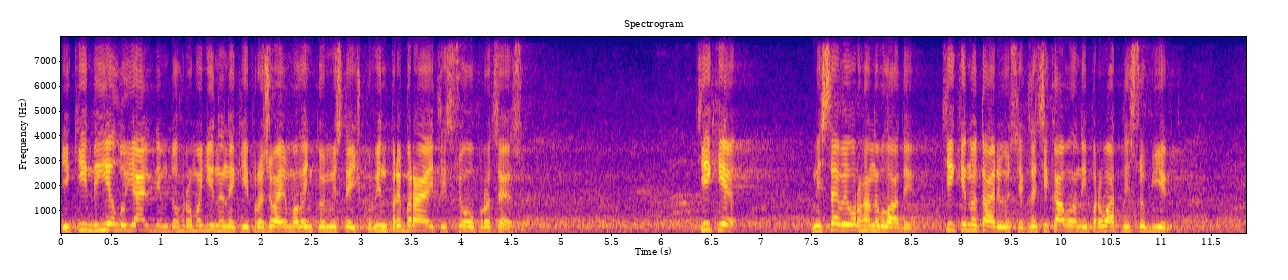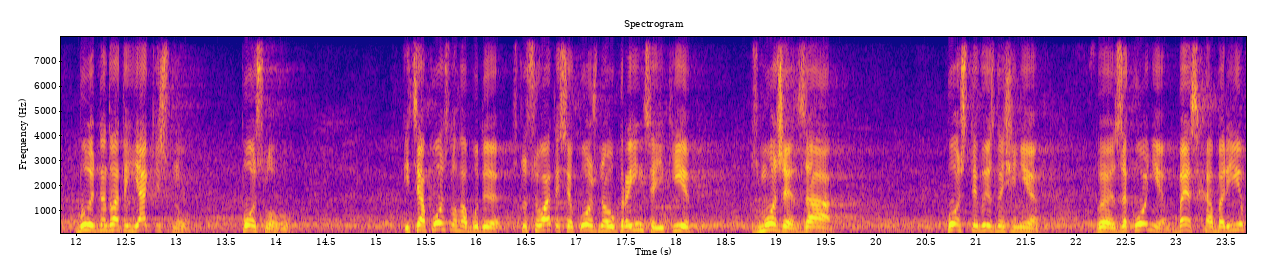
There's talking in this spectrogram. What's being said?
який не є лояльним до громадянина, який проживає в маленькому містечку, він прибирається з цього процесу. Тільки місцевий орган влади, тільки нотаріус, як зацікавлений приватний суб'єкт, будуть надавати якісну послугу. І ця послуга буде стосуватися кожного українця, який зможе за кошти, визначені в законі, без хабарів,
